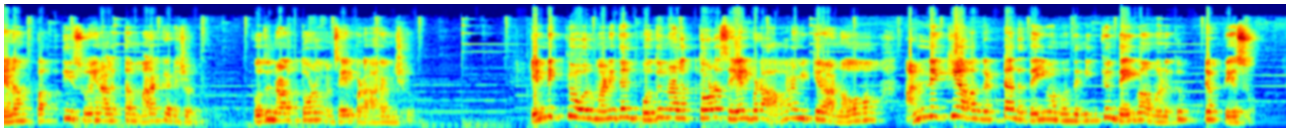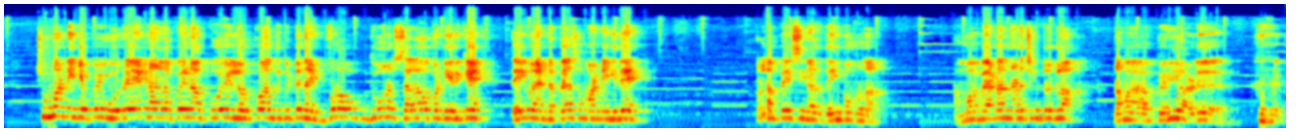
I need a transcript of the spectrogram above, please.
ஏன்னா பக்தி சுயநலத்தை மறக்கடிச்சிடும். பொது நலத்தோட அவன் செயல்பட ஆரம்பிச்சிடும். என்னைக்கு ஒரு மனிதன் பொது நலத்தோட செயல்பட ஆரம்பிக்கிறானோ அன்னைக்கு அவங்கிட்ட அந்த தெய்வம் வந்து நிக்கும் தெய்வம் அவனுக்கு கிட்ட பேசும். சும்மா நீங்க போய் ஒரே நாள்ல போய் நான் கோயில்ல உட்காந்துக்கிட்டு நான் இவ்வளவு தூரம் செலவு பண்ணியிருக்கேன் தெய்வம் என்கிட்ட பேச மாட்டேங்குதே. இப்பெல்லாம் பேசிடாது தெய்வம்லாம். நம்ம வேணாம்னு நினைச்சுக்கிட்டு இருக்கலாம். நம்ம பெரிய ஆளு.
